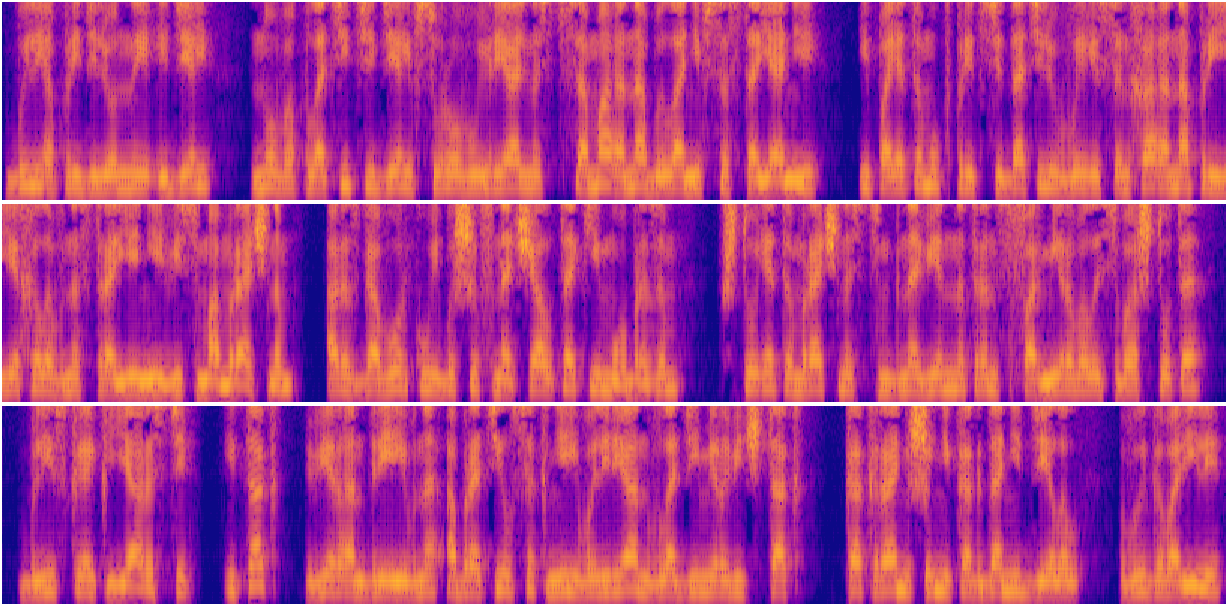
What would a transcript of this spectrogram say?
были определенные идеи, но воплотить идеи в суровую реальность сама она была не в состоянии, и поэтому к председателю ВСНХ она приехала в настроении весьма мрачном. А разговор Куйбышев начал таким образом, что эта мрачность мгновенно трансформировалась во что-то, близкое к ярости. Итак, Вера Андреевна обратился к ней Валериан Владимирович так, как раньше никогда не делал, вы говорили,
